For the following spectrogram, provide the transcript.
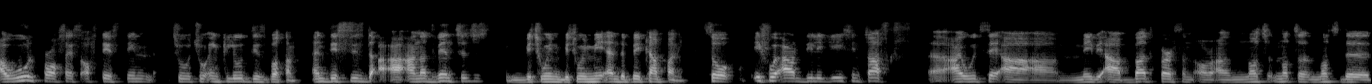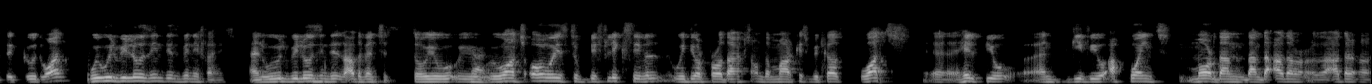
a whole process of testing to to include this button. And this is the, uh, an advantage between between me and the big company. So if we are delegating tasks uh, I would say uh, maybe a bad person or not not uh, not the, the good one, we will be losing this benefit and we will be losing these advantages. So you, you we want always to be flexible with your product on the market because what uh, help you and give you a point more than than the other the other uh,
